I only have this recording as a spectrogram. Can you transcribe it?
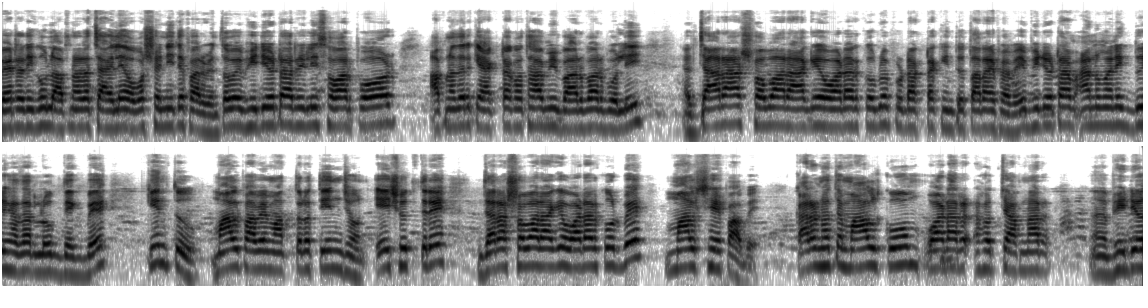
ব্যাটারিগুলো আপনারা চাইলে অবশ্যই নিতে পারবেন। তবে ভিডিওটা রিলিজ হওয়ার পর আপনাদেরকে একটা কথা আমি বারবার বলি, যারা সবার আগে অর্ডার করবে প্রোডাক্টটা কিন্তু তারাই পাবে। এই ভিডিওটা আনুমানিক দুই হাজার লোক দেখবে। কিন্তু মাল পাবে মাত্র তিনজন। এই সূত্রে যারা সবার আগে অর্ডার করবে, মাল সে পাবে। কারণ হচ্ছে মাল কম অর্ডার হচ্ছে আপনার ভিডিও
